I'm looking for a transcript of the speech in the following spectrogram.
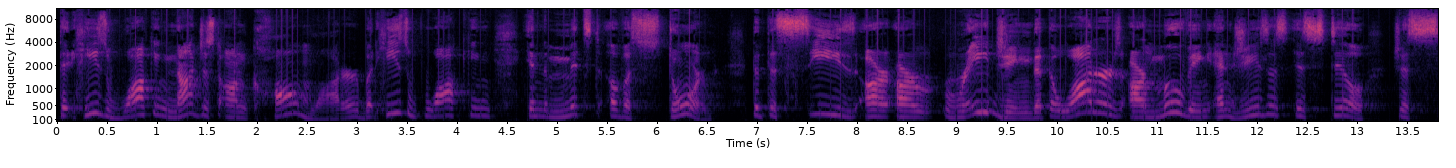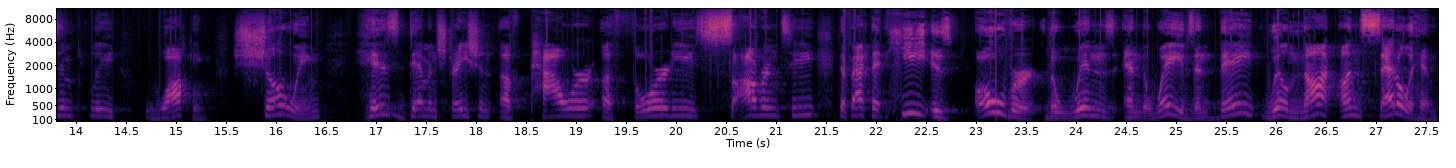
that he's walking not just on calm water, but he's walking in the midst of a storm that the seas are, are raging, that the waters are moving, and Jesus is still just simply walking, showing his demonstration of power, authority, sovereignty, the fact that he is over the winds and the waves, and they will not unsettle him.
